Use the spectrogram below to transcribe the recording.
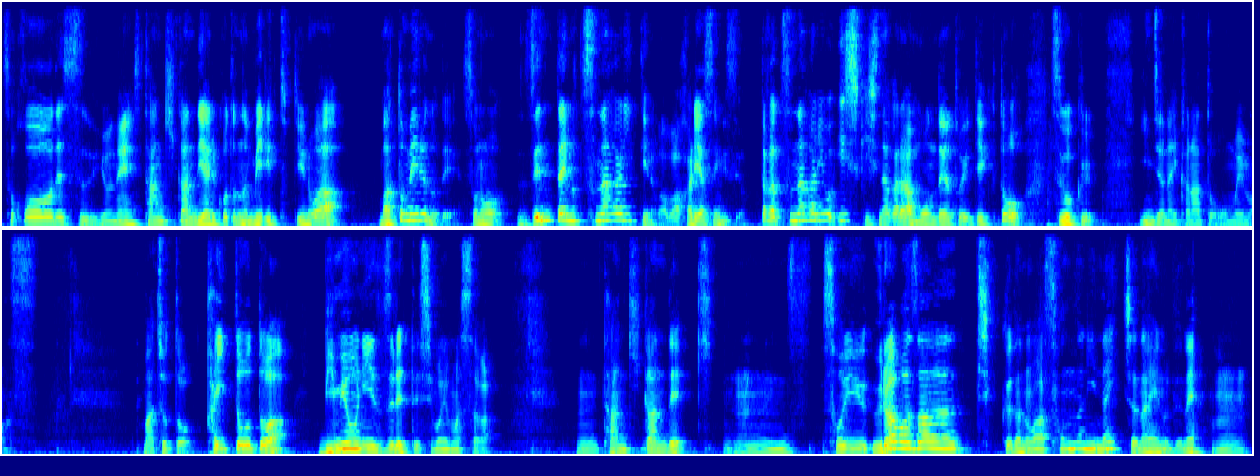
そこですよね。短期間でやることのメリットっていうのは、まとめるので、その全体のつながりっていうのが分かりやすいんですよ。だからつながりを意識しながら問題を解いていくと、すごくいいんじゃないかなと思います。まあちょっと回答とは微妙にずれてしまいましたが、うん、短期間で、うん、そういう裏技チックなのはそんなにないっちゃないのでね。うん。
